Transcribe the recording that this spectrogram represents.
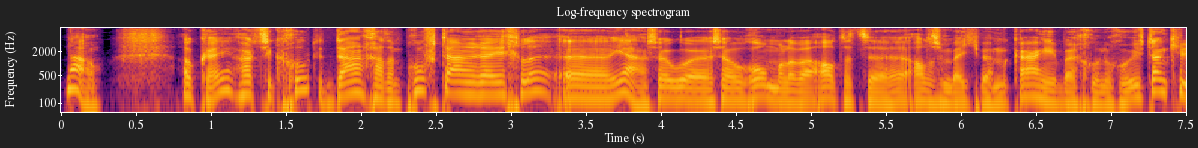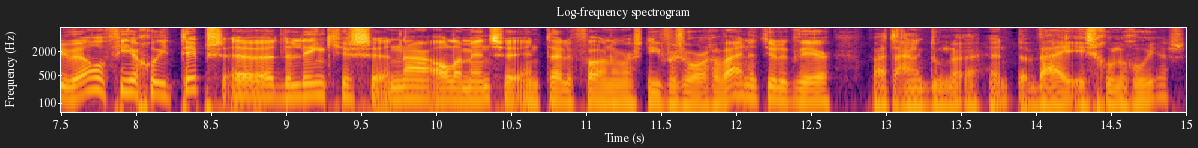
nou, oké, hartstikke goed. Daan gaat een proeftuin regelen. Uh, ja, zo, uh, zo rommelen we altijd uh, alles een beetje bij elkaar hier bij Groene Groeiers. Dank jullie wel. Vier goede tips. de linkjes naar alle mensen en telefoonnummers, die verzorgen wij natuurlijk weer. Maar uiteindelijk doen wij is Groene Groeiers.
